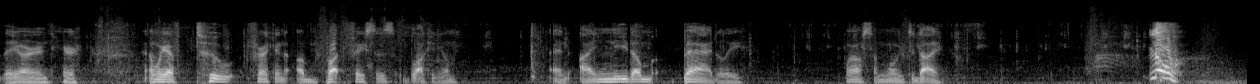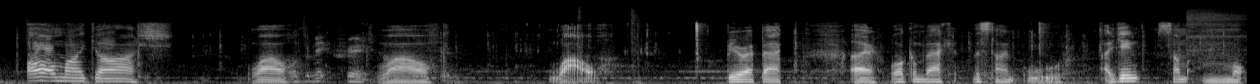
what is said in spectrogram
They are in here. And we have two frickin' uh, butt faces blocking them. And I need them badly. Or else I'm going to die. No! Oh my gosh. Wow. Ultimate cringe. Wow. Wow. Be right back. Alright, welcome back. This time, ooh, I gained some mo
